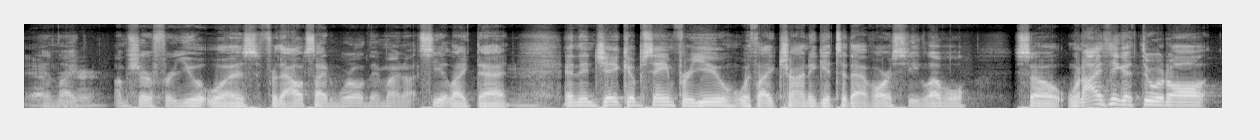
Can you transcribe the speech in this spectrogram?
Yeah, and like sure. I'm sure for you it was. For the outside world, they might not see it like that. Mm-hmm. And then Jacob, same for you with like trying to get to that varsity level. So when I think of through it all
